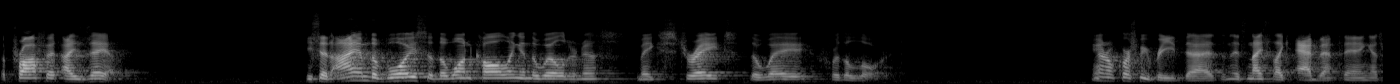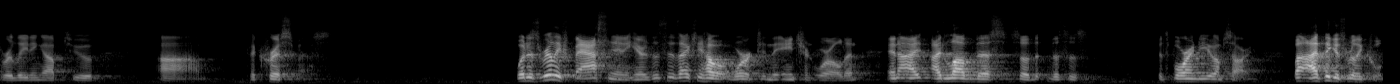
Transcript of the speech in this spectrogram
the prophet Isaiah. He said, I am the voice of the one calling in the wilderness, make straight the way for the Lord. Know, of course, we read that. It's, it's a nice, like, Advent thing as we're leading up to, um, to Christmas. What is really fascinating here, this is actually how it worked in the ancient world. And, and I, I love this, so th- this is, it's boring to you, I'm sorry. But I think it's really cool.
